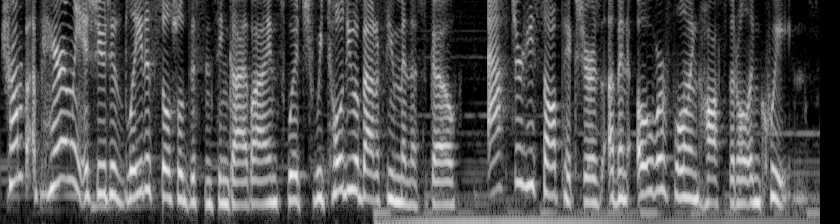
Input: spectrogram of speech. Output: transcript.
Trump apparently issued his latest social distancing guidelines, which we told you about a few minutes ago, after he saw pictures of an overflowing hospital in Queens,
